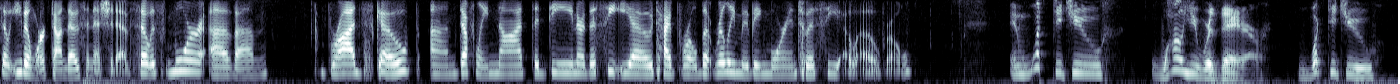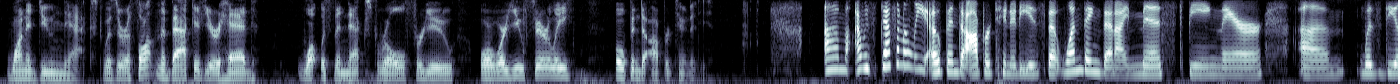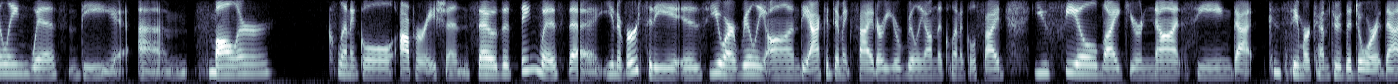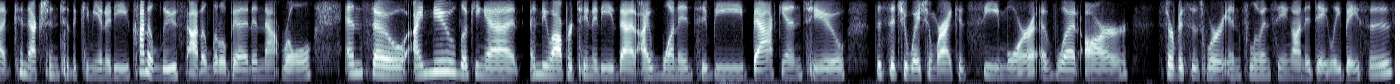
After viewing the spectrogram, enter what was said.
So even worked on those initiatives. So it was more of um, broad scope, um, definitely not the dean or the CEO type role, but really moving more into a COO role. And what did you, while you were there, what did you want to do next? Was there a thought in the back of your head what was the next role for you, or were you fairly open to opportunities? Um, I was definitely open to opportunities, but one thing that I missed being there um, was dealing with the um, smaller clinical operations. So the thing with the university is you are really on the academic side or you're really on the clinical side. You feel like you're not seeing that consumer come through the door, that connection to the community, you kind of lose that a little bit in that role. And so I knew looking at a new opportunity that I wanted to be back into the situation where I could see more of what our services were influencing on a daily basis.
